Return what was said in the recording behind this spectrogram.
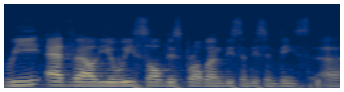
we add value, we solve this problem, this and this and this. Uh,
